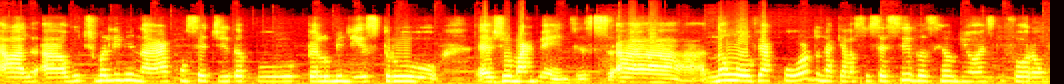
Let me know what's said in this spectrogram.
a, a, última liminar concedida por, pelo ministro é, Gilmar Mendes. A, não houve acordo naquelas sucessivas reuniões que foram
